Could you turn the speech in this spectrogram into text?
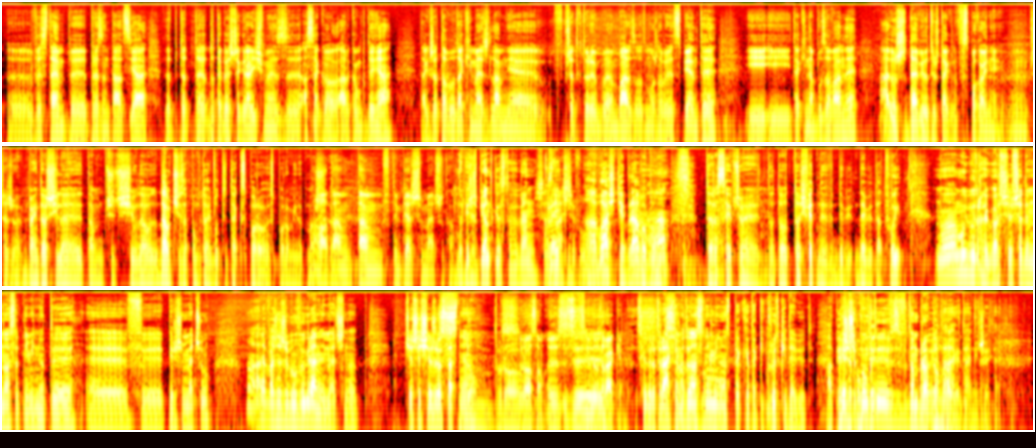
e, występy, prezentacja. Do, do, do- do tego jeszcze graliśmy z Aseko, Arką Gdynia, także to był taki mecz dla mnie, przed którym byłem bardzo, można powiedzieć, spięty i, i taki nabuzowany, a już debiut już tak spokojniej y, przeżyłem. Pamiętasz, ile tam, czy ci się udało, udało ci się zapunktować, bo ty tak sporo, sporo minut masz. O, tam, tam w tym pierwszym meczu tam Do pierwszej piątki został wybrany kolejki. 16 punktów. A właśnie, brawo, pomog. Teraz Tak. sobie przypomniałem, to, to, to świetny debiut, debiut, a twój? No, mój był trochę gorszy, wszedłem na ostatnie minuty e, w pierwszym meczu, no ale ważne, że był wygrany mecz. No, cieszę się, że ostatnio Z Dąbro... Z Rosą, y, z, Z- z Hydrotrakiem. z Hydrotrakiem, no to okej. no, taki, taki krótki debiut. A pierwsze, Pierwsze, punkty? punkty, w Dąbrowie, Dąbrowie tak, tak, tak, tak.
